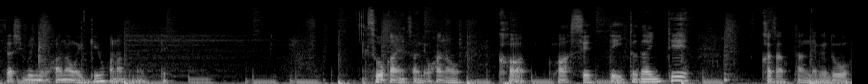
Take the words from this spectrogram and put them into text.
久しぶりにお花を生けようかなと思って、草加園さんでお花を買わせていただいて飾ったんだけど、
